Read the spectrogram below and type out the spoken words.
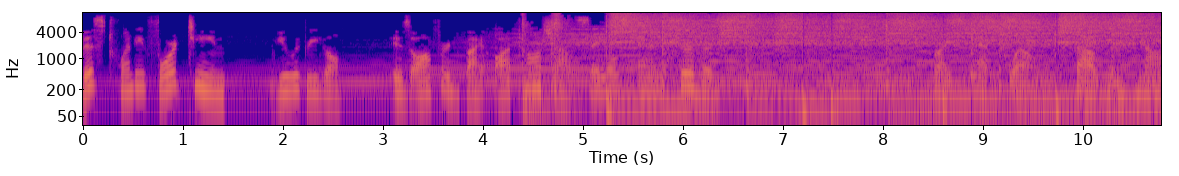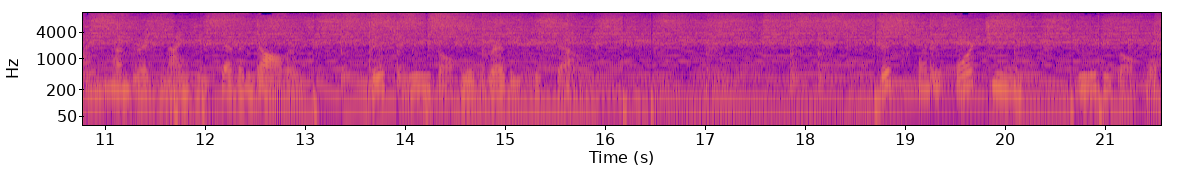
This 2014 Buick Regal is offered by Autoshow Sales and Service. Priced at $12,997, this Regal is ready to sell. This 2014 Buick Regal has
